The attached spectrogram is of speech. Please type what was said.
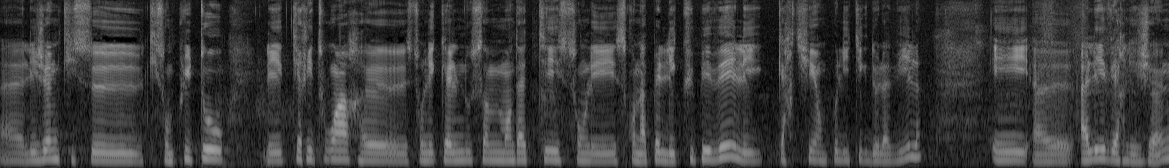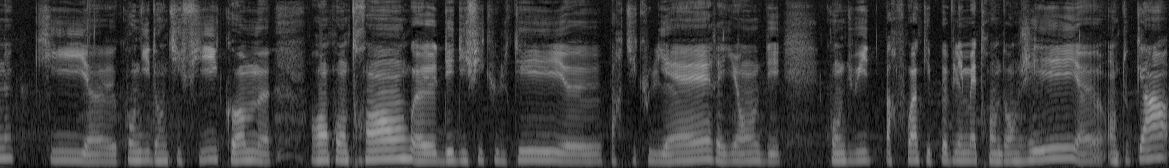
les jeunes qui, sont plutôt les territoires euh, sur lesquels nous sommes mandatés sont ce qu'on appelle les QPV, les quartiers en politique de la ville, et euh, aller vers les jeunes qui qu'on identifie comme rencontrant des difficultés particulières, ayant des conduites parfois qui peuvent les mettre en danger, en tout cas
